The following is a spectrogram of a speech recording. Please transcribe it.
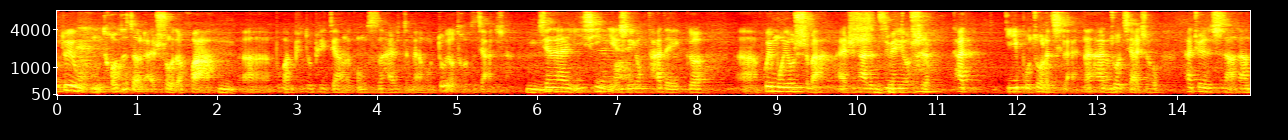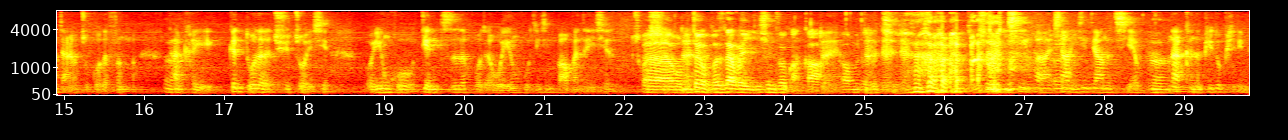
对我们投资者来说的话，嗯呃，不管 P to P 这样的公司还是怎么样，我都有投资价值。嗯现在宜信也是用它的一个呃规模优势吧，还是它的资源优势，它第一步做了起来。那它做起来之后，它确实市场上占有足够的份额，它可以更多的去做一些为用户垫资或者为用户进行保本的一些措施。呃，我们这个不是在为宜信做广告，对，我们只是提，对，就是宜信和像宜信这样的企业，嗯。那可能 P to P 里面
